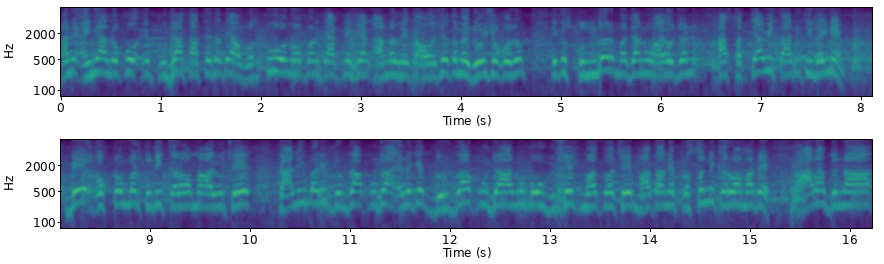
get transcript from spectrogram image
અને અહીંયા લોકો એ પૂજા સાથે સાથે આ વસ્તુઓનો પણ ક્યાંક ને ક્યાંક આનંદ લેતા હોય છે. તમે જોઈ શકો છો, એક સુંદર મજાનું આયોજન આ સત્યાવીસ તારીખથી લઈને બે ઓક્ટોબર સુધી કરવામાં આવ્યું છે. કાલીબરી દુર્ગા પૂજા એટલે કે દુર્ગા પૂજાનું બહુ વિશેષ મહત્વ છે. માતાને પ્રસન્ન કરવા માટે આરાધના,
